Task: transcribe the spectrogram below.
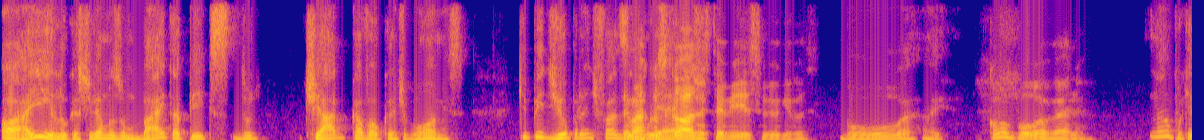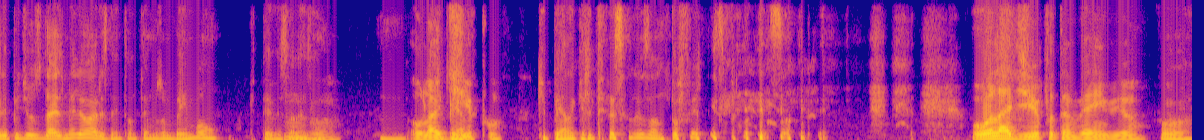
Ó, aí, Lucas, tivemos um baita pix do Thiago Cavalcante Gomes, que pediu pra gente fazer The um. Cousins teve isso, viu, Gibas? Boa. Aí. Como boa, velho. Não, porque ele pediu os 10 melhores, né? Então temos um bem bom que teve essa Hum, lesão. Hum, Oladipo. Que pena que ele teve essa lesão. Não tô feliz pela lesão. Oladipo também, viu? Pô,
